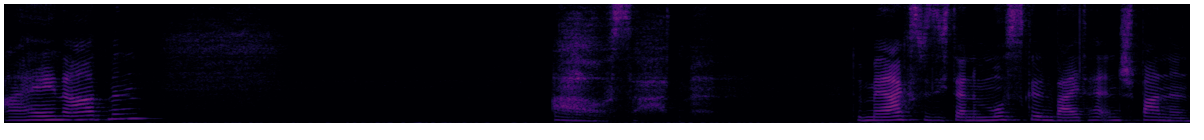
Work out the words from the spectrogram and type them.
einatmen, ausatmen. Du merkst, wie sich deine Muskeln weiter entspannen.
